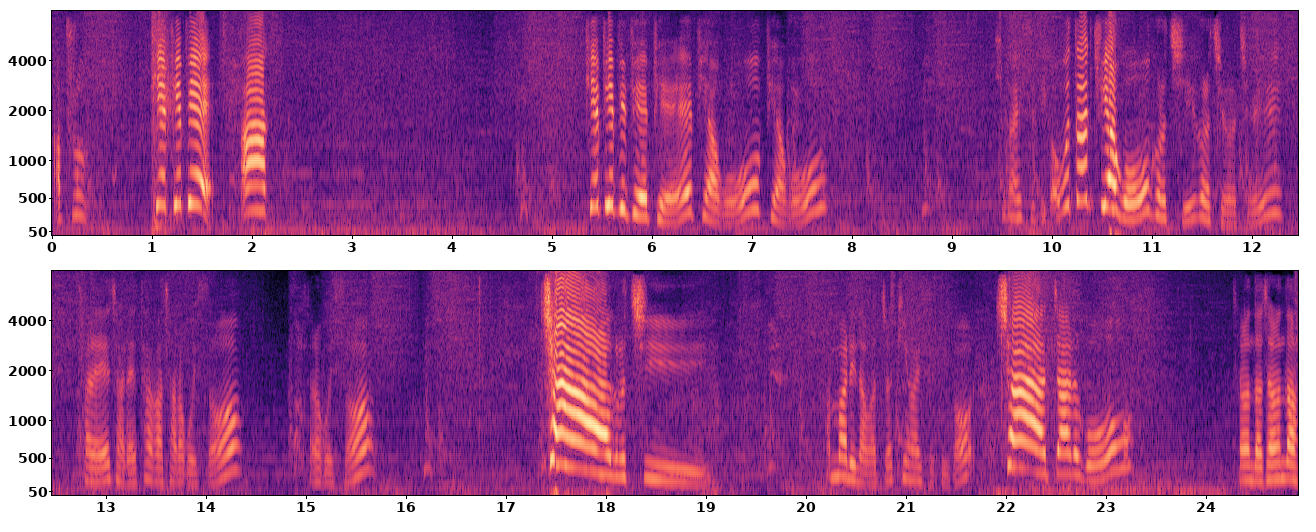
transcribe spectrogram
앞으로. 피해, 피해, 피해! 아! 피해, 피해, 피해, 피해, 피해. 피하고, 피하고. 킹아이스 디가. 일단 피하고. 그렇지, 그렇지, 그렇지. 잘해, 잘해. 타가 잘하고 있어. 잘하고 있어. 차! 그렇지. 한 마리 남았죠, 킹아이스 디거. 차! 자르고. 잘한다, 잘한다.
